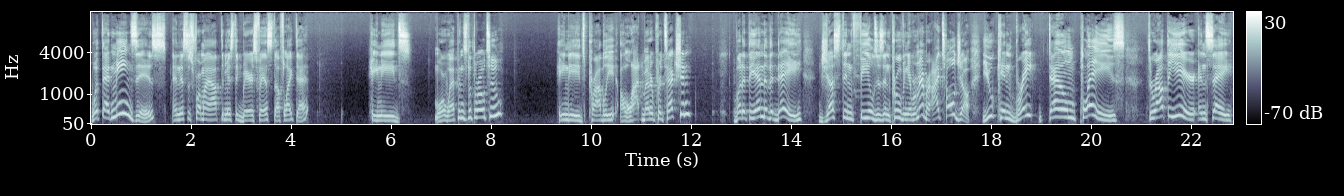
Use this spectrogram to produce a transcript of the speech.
What that means is, and this is for my optimistic Bears fans, stuff like that, he needs more weapons to throw to. He needs probably a lot better protection. But at the end of the day, Justin Fields is improving. And remember, I told y'all, you can break down plays throughout the year and say,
